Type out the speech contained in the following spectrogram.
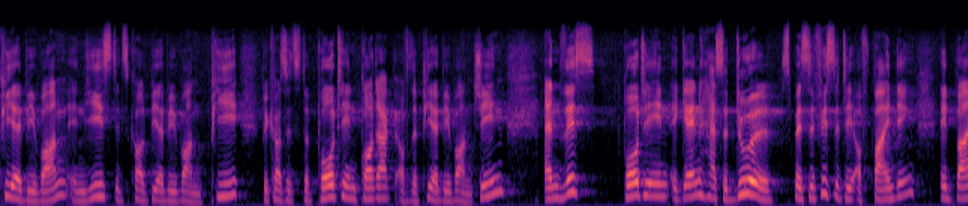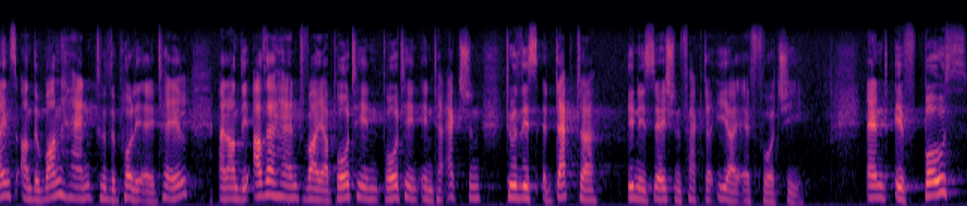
PAB1. In yeast, it's called PAB1P because it's the protein product of the PAB1 gene. And this protein, again, has a dual specificity of binding. It binds on the one hand to the poly-A tail and on the other hand, via protein-protein interaction to this adapter initiation factor EIF4G. And if both,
